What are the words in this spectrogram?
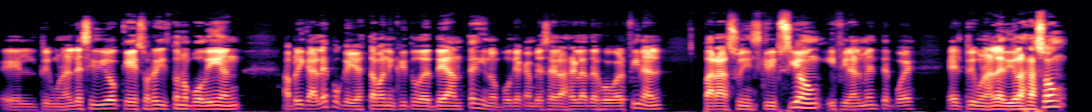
El tribunal decidió que esos requisitos no podían aplicarles porque ya estaban inscritos desde antes y no podía cambiarse las reglas del juego al final para su inscripción y finalmente pues el tribunal le dio la razón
